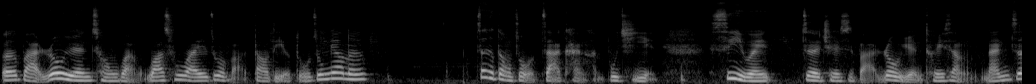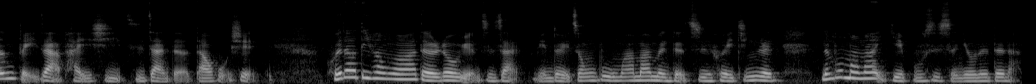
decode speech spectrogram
而把肉圆从碗挖出来的做法到底有多重要呢？这个动作乍看很不起眼，是以为这却是把肉圆推上南征北炸派系之战的导火线。回到地方妈妈的肉圆之战，面对中部妈妈们的智慧惊人，南部妈妈也不是省油的灯啊，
